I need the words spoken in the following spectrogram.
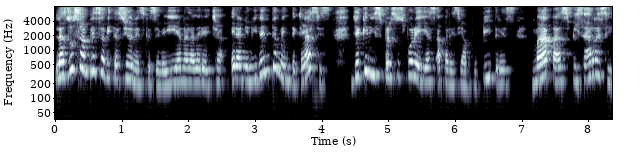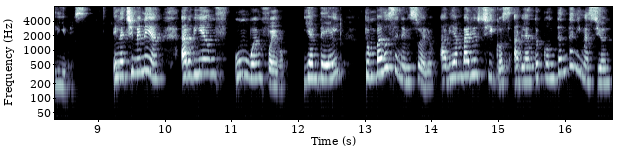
Las dos amplias habitaciones que se veían a la derecha eran evidentemente clases, ya que dispersos por ellas aparecían pupitres, mapas, pizarras y libros. En la chimenea ardía un, buen fuego, y ante él, tumbados en el suelo, habían varios chicos hablando con tanta animación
